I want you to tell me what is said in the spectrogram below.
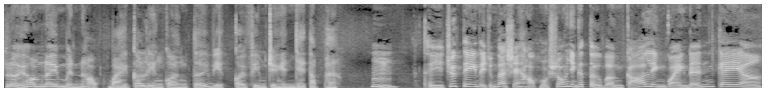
rồi hôm nay mình học bài có liên quan tới việc coi phim truyền hình dài tập ha ừ thì trước tiên thì chúng ta sẽ học một số những cái từ vựng có liên quan đến cái uh,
